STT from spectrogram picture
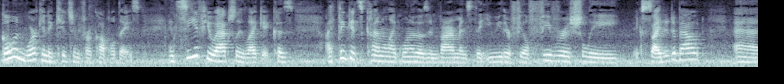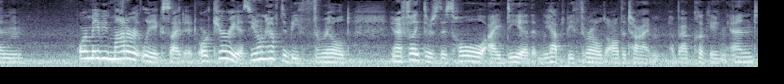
go and work in a kitchen for a couple days and see if you actually like it, because. I think it's kind of like one of those environments that you either feel feverishly excited about and or maybe moderately excited or curious. You don't have to be thrilled. You know, I feel like there's this whole idea that we have to be thrilled all the time about cooking and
